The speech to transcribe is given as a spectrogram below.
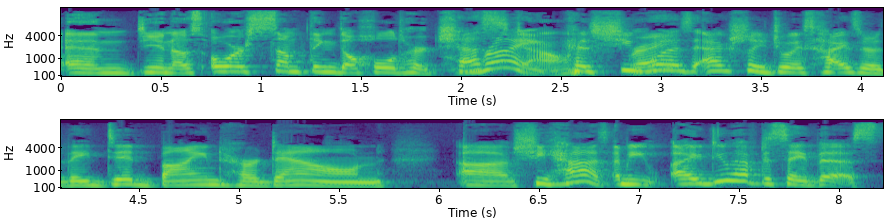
and you know or something to hold her chest right, down because she right? was actually Joyce Hyser. they did bind her down. Uh, she has. I mean, I do have to say this.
